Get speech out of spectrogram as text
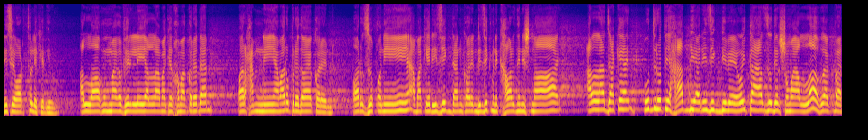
নিচে অর্থ লিখে দিব। আল্লাহ হুম্মা ফিরলি আল্লাহ আমাকে ক্ষমা করে দেন আর হামনি আমার উপরে দয়া করেন অর জোকনি আমাকে রিজিক দান করেন। রিজিক মানে খাওয়ার জিনিস নয়। আল্লাহ যাকে কুদরতি হাত দিয়া রিজিক দিবে, ওই তাহাজুদের সময় আল্লাহ একবার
